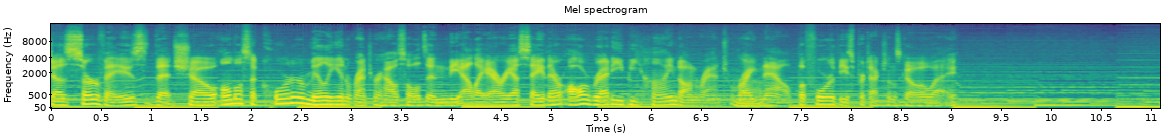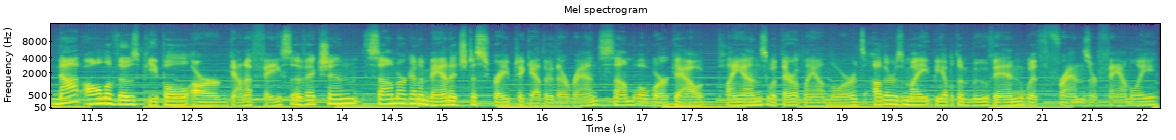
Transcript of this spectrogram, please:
does surveys that show almost a quarter million renter households in the LA area say they're already behind on rent right now before these protections go away not all of those people are gonna face eviction. Some are gonna manage to scrape together their rent. Some will work out plans with their landlords. Others might be able to move in with friends or family.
